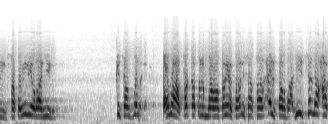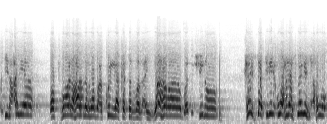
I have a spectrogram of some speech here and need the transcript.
الصفويين الإيرانيين. كسر عمر سقط الإمبراطورية الفارسية صار 1400 سنة حاقدين عليه رطبوا له هذا الوضع كله كسر ضلع الزهرة وأدري شنو. تري وإحنا ثمان هو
